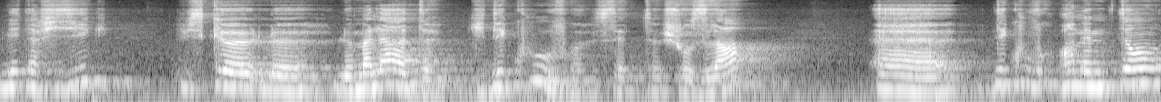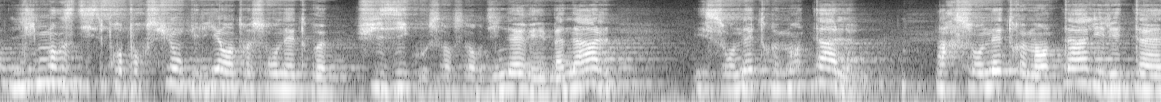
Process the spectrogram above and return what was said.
métaphysique puisque le, malade qui découvre cette chose-là euh, découvre en même temps l'immense disproportion qu'il y a entre son être physique au sens ordinaire et banal et son être mental. Par son être mental, il est un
